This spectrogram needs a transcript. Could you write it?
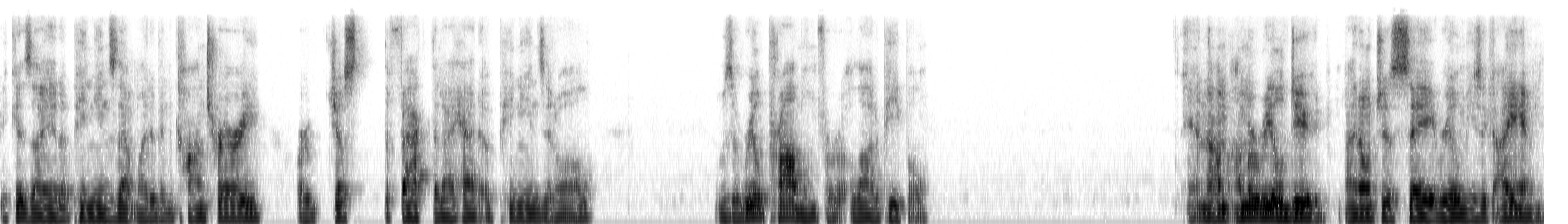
because I had opinions that might have been contrary or just the fact that I had opinions at all was a real problem for a lot of people. And I'm, I'm a real dude. I don't just say real music. I am.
